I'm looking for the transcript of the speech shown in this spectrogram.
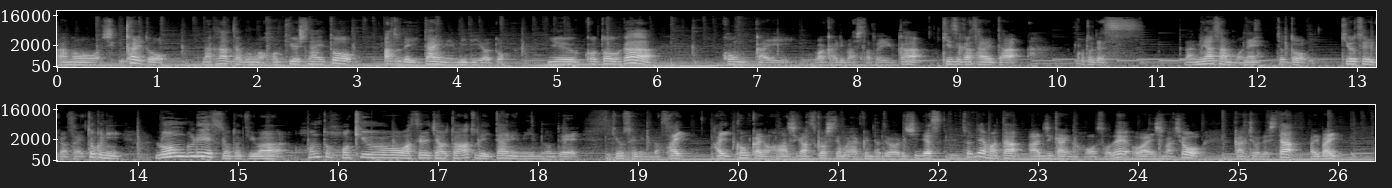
あのしっかりとなくなった分は補給しないと後で痛い目見るよということが今回分かりましたというか気づかされたことです。皆さんもねちょっと気をつけてください。特にロングレースの時は本当補給を忘れちゃうと後で痛い目見るので気をつけてください。はい、今回のお話が少しでも役に立てば嬉しいです。それではまた次回の放送でお会いしましょう。ガチョウでした。バイバイ。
